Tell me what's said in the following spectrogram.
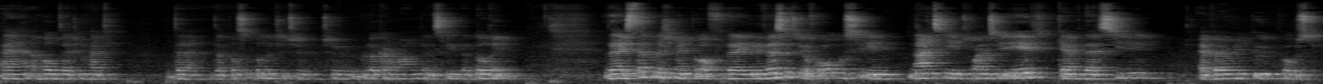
I hope that you had the, the possibility to, to look around and see the building. The establishment of the University of Aarhus in 1928 gave the city a very good post.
